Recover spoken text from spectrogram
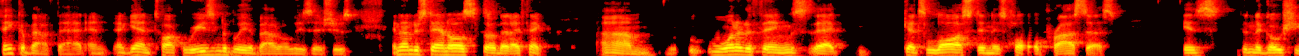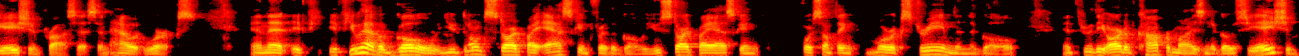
think about that, and again, talk reasonably about all these issues, and understand also that I think um, one of the things that gets lost in this whole process is the negotiation process and how it works. And that if if you have a goal you don't start by asking for the goal. You start by asking for something more extreme than the goal. And through the art of compromise and negotiation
